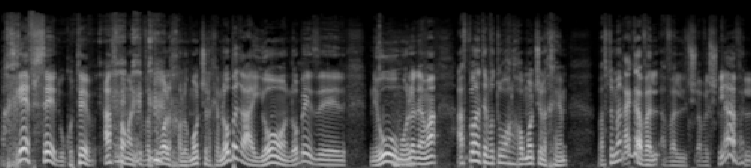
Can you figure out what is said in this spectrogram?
אחרי הפסד, הוא כותב, אף פעם אל תוותרו על החלומות שלכם, לא בריאיון, לא באיזה נאום, או לא יודע מה, אף פעם אל תוותרו על החלומות שלכם. ואז אתה אומר, רגע, אבל, אבל, אבל שנייה, אבל,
